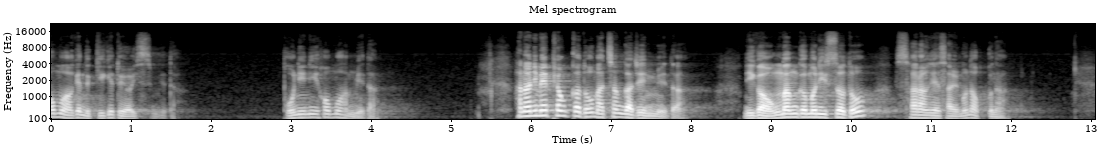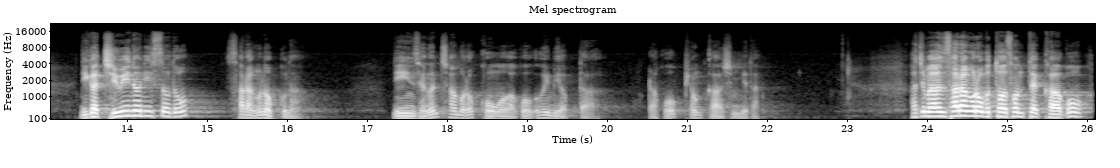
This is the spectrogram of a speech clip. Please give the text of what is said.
허무하게 느끼게 되어 있습니다. 본인이 허무합니다. 하나님의 평가도 마찬가지입니다. 네가 억만금은 있어도 사랑의 삶은 없구나. 네가 지위는 있어도 사랑은 없구나. 네 인생은 참으로 공허하고 의미 없다라고 평가하십니다. 하지만 사랑으로부터 선택하고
